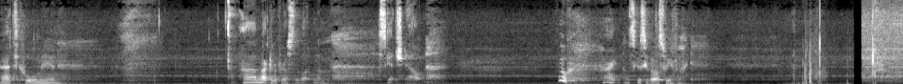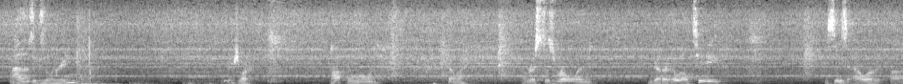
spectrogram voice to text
That's cool, man. I'm not going to press the button. I'm sketched out. Whew. All right, let's go see what else we can find. Wow, that was exhilarating. There's our pop going on. Got my Aristas rolling. We got our OLT. This is our uh,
